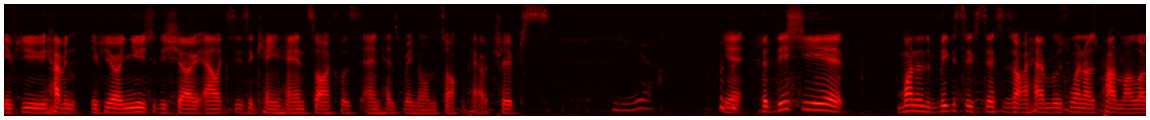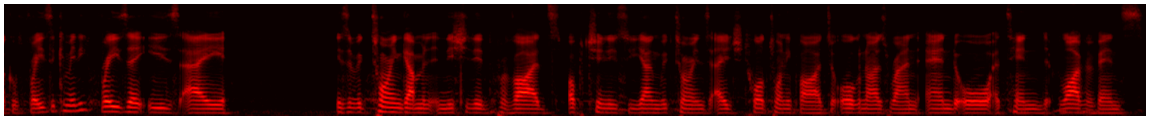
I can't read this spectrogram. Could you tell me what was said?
if you haven't if you're new to the show, Alex is a keen hand cyclist and has been on cycle power trips. Yeah. yeah, but this year, one of the biggest successes I had was when I was part of my local FReeZA committee. FReeZA is a is a Victorian government initiative that provides opportunities for young Victorians aged 12 to 25 to organise, run and or attend live events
